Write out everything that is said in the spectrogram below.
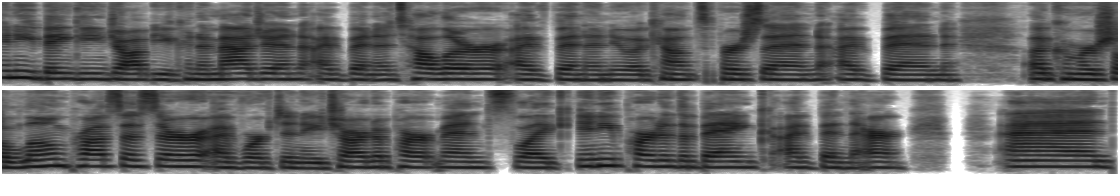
any banking job you can imagine. I've been a teller, I've been a new accounts person, I've been a commercial loan processor, I've worked in HR departments, like any part of the bank, I've been there. And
